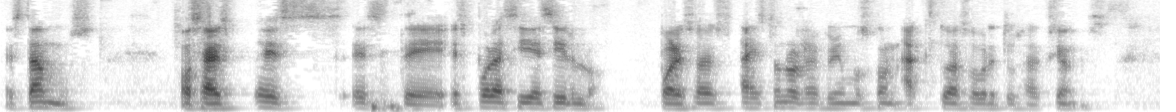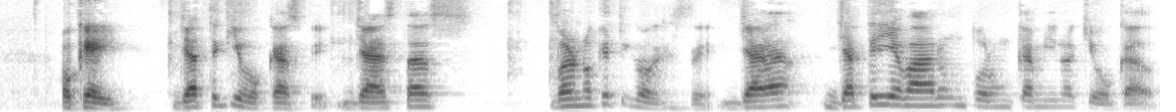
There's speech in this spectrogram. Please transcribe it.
Estamos. O sea, es, este, es por así decirlo. Por eso a esto nos referimos con actúa sobre tus acciones. Ok, ya te equivocaste, ya estás, bueno, no que te equivocaste, ya, ya te llevaron por un camino equivocado.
